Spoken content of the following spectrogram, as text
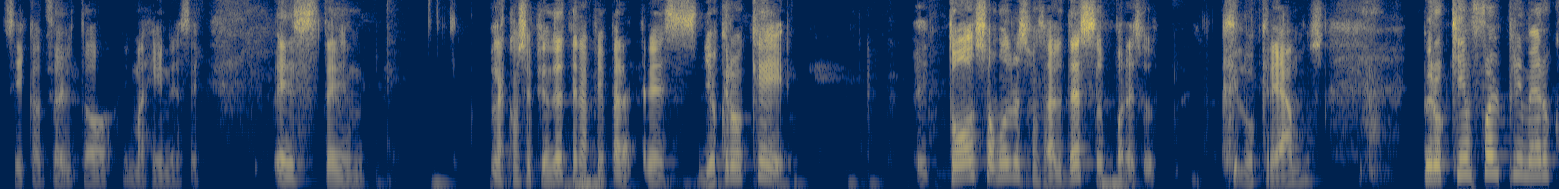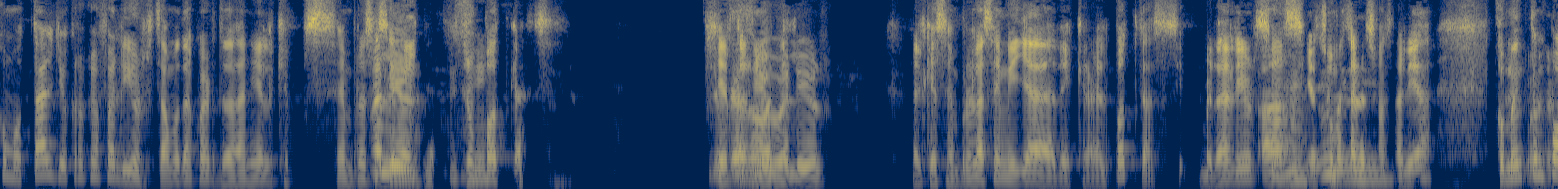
sí, con todo y todo, imagínese. Este, la concepción de terapia para tres, yo creo que eh, todos somos responsables de esto, por eso que lo creamos. Pero ¿quién fue el primero como tal? Yo creo que fue Lior, estamos de acuerdo, Daniel, que sembró esa Ah, semilla, sí, hizo un sí. podcast. ¿Cierto, Sí, no? fue el que sembró la semilla de crear el podcast, sí, ¿verdad, Lior? Sí, Ah, sí, asume esa responsabilidad. Comenta un puede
